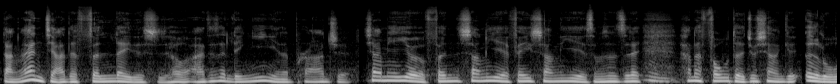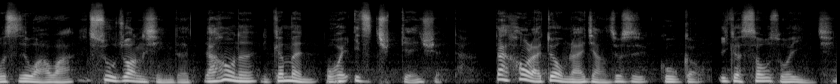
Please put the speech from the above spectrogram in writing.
档案夹的分类的时候啊，这是零一年的 project，下面又有分商业、非商业什么什么之类，它的 folder 就像一个俄罗斯娃娃，树状型的，然后呢，你根本不会一直去点选它。但后来对我们来讲，就是 Google 一个搜索引擎，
